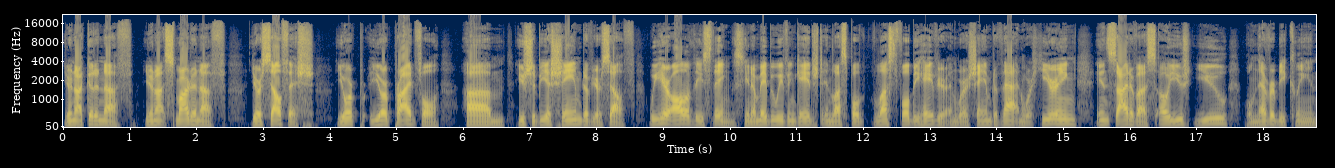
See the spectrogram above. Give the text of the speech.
You're not good enough. You're not smart enough. You're selfish. You're, you're prideful. Um, you should be ashamed of yourself we hear all of these things. You know, maybe we've engaged in lustful, lustful behavior and we're ashamed of that. And we're hearing inside of us, oh, you, you will never be clean.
